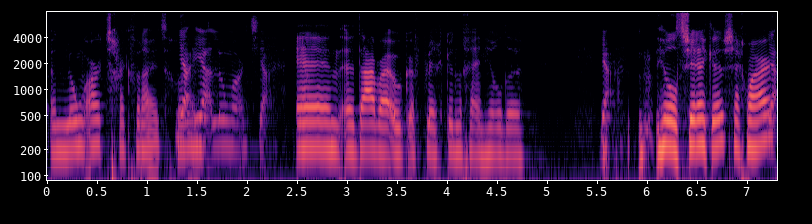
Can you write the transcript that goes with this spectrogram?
een longarts ga ik vanuit. Ja, gewoon. ja, longarts, ja. En eh, daarbij ook een verpleegkundige en heel de... Ja. Heel het circus, zeg maar. Ja.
